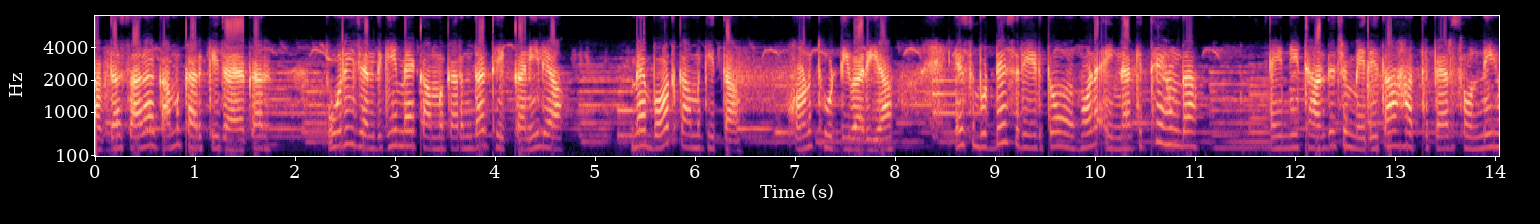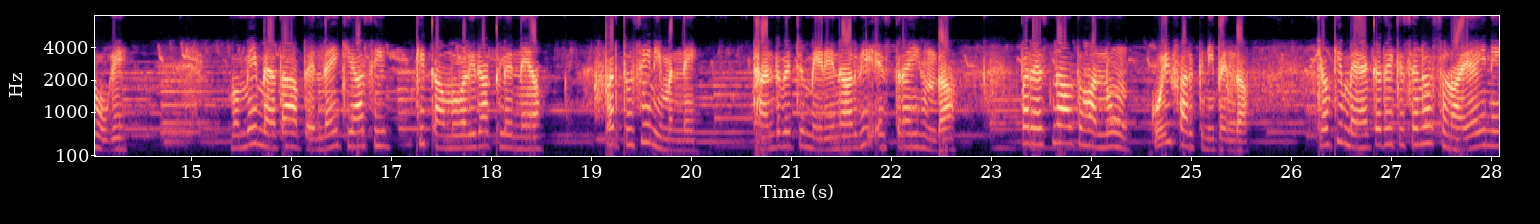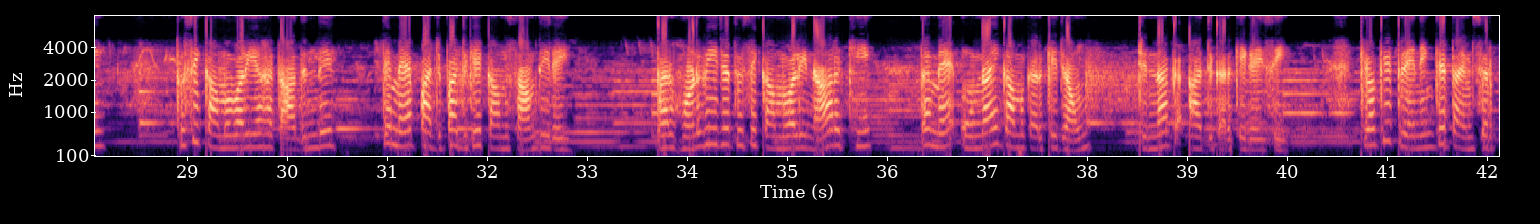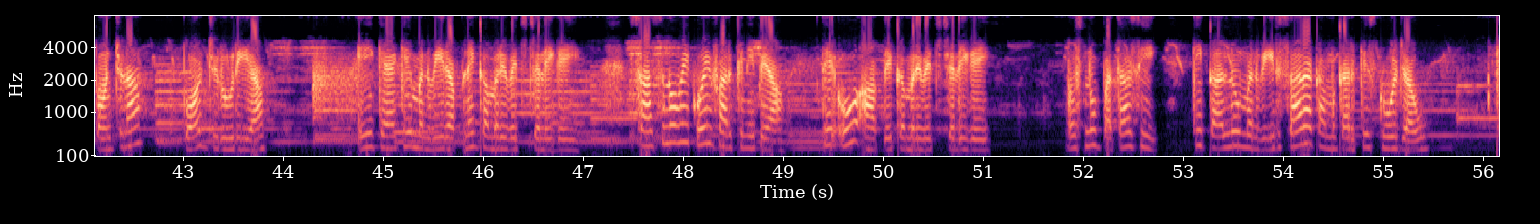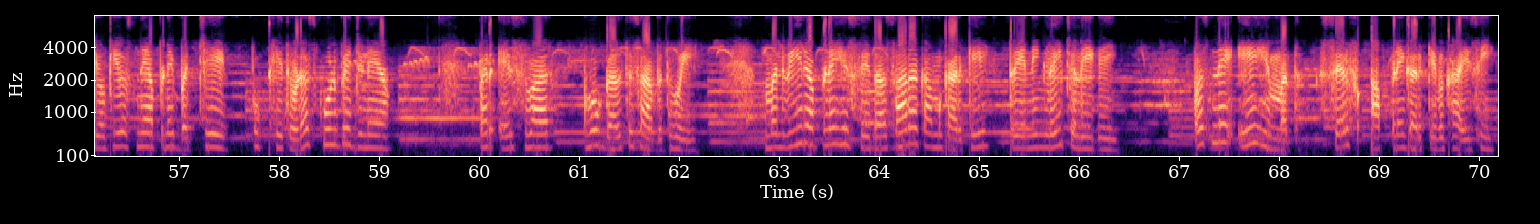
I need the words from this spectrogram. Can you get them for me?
ਆਪਦਾ ਸਾਰਾ ਕੰਮ ਕਰਕੇ ਜਾਇਆ ਕਰ। ਪੂਰੀ ਜ਼ਿੰਦਗੀ ਮੈਂ ਕੰਮ ਕਰਨ ਦਾ ਠੇਕਾ ਨਹੀਂ ਲਿਆ। ਮੈਂ ਬਹੁਤ ਕੰਮ ਕੀਤਾ। ਹੁਣ ਤੁਹਾਡੀ ਵਾਰੀ ਆ। ਇਸ ਬੁੱਢੇ ਸਰੀਰ ਤੋਂ ਹੁਣ ਇੰਨਾ ਕਿੱਥੇ ਹੁੰਦਾ? ਇੰਨੀ ਠੰਡ 'ਚ ਮੇਰੇ ਤਾਂ ਹੱਥ ਪੈਰ ਸੋਨੇ ਹੋ ਗਏ। ਮੰਮੀ, ਮੈਂ ਤਾਂ ਪਹਿਲਾਂ ਹੀ ਕਿਹਾ ਸੀ ਕਿ ਕੰਮ ਵਾਲੀ ਰੱਖ ਲੈਨੇ ਆ ਪਰ ਤੁਸੀਂ ਨਹੀਂ ਮੰਨੇ। ਠੰਡ ਵਿੱਚ ਮੇਰੇ ਨਾਲ ਵੀ ਇਸ ਤਰ੍ਹਾਂ ਹੀ ਹੁੰਦਾ। ਪਰ ਇਸ ਨਾਲ ਤੁਹਾਨੂੰ ਕੋਈ ਫ਼ਰਕ ਨਹੀਂ ਪੈਂਦਾ, ਕਿਉਂਕਿ ਮੈਂ ਕਦੇ ਕਿਸੇ ਨੂੰ ਸੁਣਾਇਆ ਹੀ ਨਹੀਂ। ਤੁਸੀਂ ਕੰਮ ਵਾਲੀਆਂ ਹਟਾ ਦਿੰਦੇ ਤੇ ਮੈਂ ਭੱਜ ਭੱਜ ਕੇ ਕੰਮ ਸਾਂਭਦੀ ਰਹੀ। ਪਰ ਹੁਣ ਵੀ ਜੇ ਤੁਸੀਂ ਕੰਮ ਵਾਲੀ ਨਾ ਰੱਖੀ, ਤਾਂ ਮੈਂ ਉਨਾ ਹੀ ਕੰਮ ਕਰਕੇ ਜਾਊਂ ਜਿੰਨਾ ਕੁ ਅੱਜ ਕਰਕੇ ਗਈ ਸੀ। ਕਿਉਂਕਿ ਟ੍ਰੇਨਿੰਗ ਤੇ ਟਾਈਮ ਸਿਰ ਪਹੁੰਚਣਾ ਬਹੁਤ ਜ਼ਰੂਰੀ ਆ। ਇਹ ਕਹਿ ਕੇ ਮਨਵੀਰ ਆਪਣੇ ਕਮਰੇ ਵਿੱਚ ਚਲੀ ਗਈ। ਸੱਸ ਨੂੰ ਵੀ ਕੋਈ ਫ਼ਰਕ ਨਹੀਂ ਪਿਆ ਤੇ ਉਹ ਆਪਦੇ ਕਮਰੇ ਵਿੱਚ ਚਲੀ ਗਈ। ਉਸ ਨੂੰ ਪਤਾ ਸੀ ਕਿ ਕੱਲ ਨੂੰ ਮਨਵੀਰ ਸਾਰਾ ਕੰਮ ਕਰਕੇ ਸਕੂਲ ਜਾਊ, ਕਿਉਂਕਿ ਉਸਨੇ ਆਪਣੇ ਬੱਚੇ ਭੁੱਖੇ ਥੋੜਾ ਸਕੂਲ ਭੇਜਣੇ ਆ। ਪਰ ਇਸ ਵਾਰ ਉਹ ਗਲਤ ਸਾਬਤ ਹੋਈ। ਮਨਵੀਰ ਆਪਣੇ ਹਿੱਸੇ ਦਾ ਸਾਰਾ ਕੰਮ ਕਰਕੇ ਟ੍ਰੇਨਿੰਗ ਲਈ ਚਲੀ ਗਈ। ਉਸਨੇ ਇਹ ਹਿੰਮਤ ਸਿਰਫ ਆਪਣੇ ਕਰਕੇ ਵਿਖਾਈ ਸੀ।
